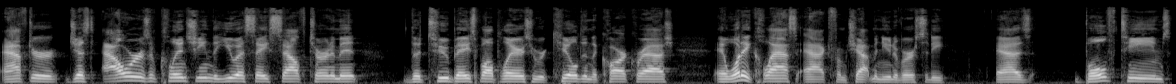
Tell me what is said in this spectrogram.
after just hours of clinching the USA South tournament the two baseball players who were killed in the car crash. And what a class act from Chapman University as both teams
